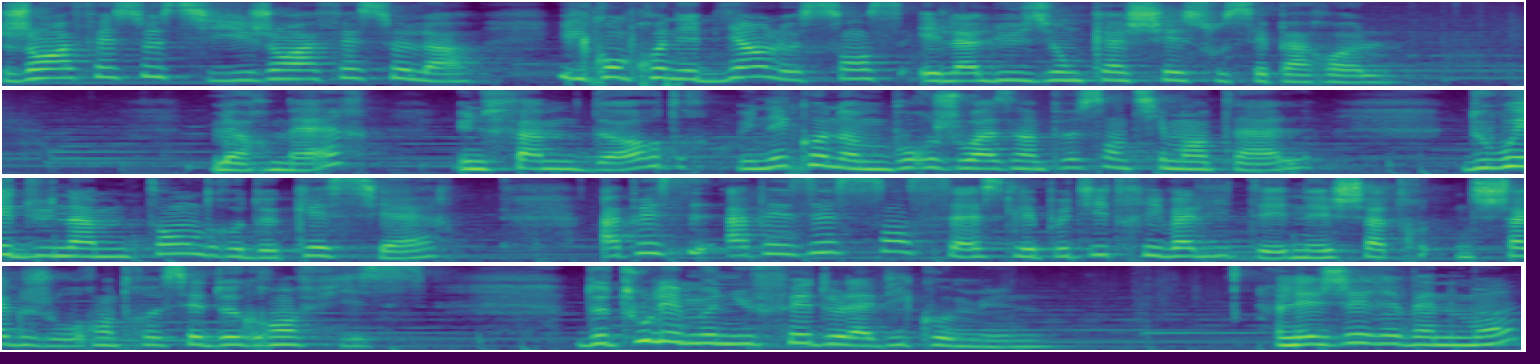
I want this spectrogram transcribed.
Jean a fait ceci, Jean a fait cela, il comprenait bien le sens et l'allusion cachée sous ces paroles. Leur mère, une femme d'ordre, une économe bourgeoise un peu sentimentale, douée d'une âme tendre de caissière, apaisait sans cesse les petites rivalités nées chaque jour entre ses deux grands-fils, de tous les menus faits de la vie commune. Un léger événement,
